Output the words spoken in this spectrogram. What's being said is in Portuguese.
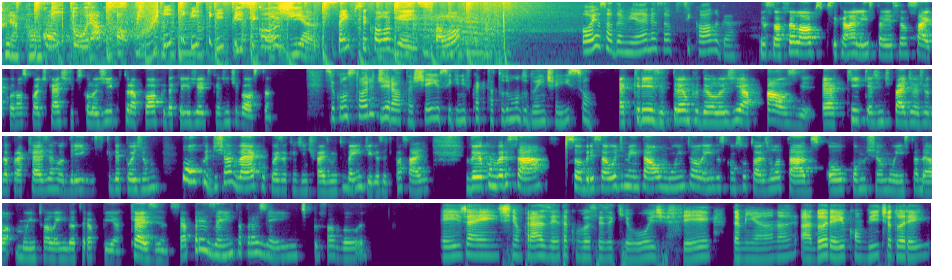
Cultura pop. Cultura pop. Psicologia. Sem psicologuês, falou? Oi, eu sou a Damiana, eu sou psicóloga. Eu sou a Felopes, psicanalista, e esse é o Psycho, nosso podcast de psicologia e cultura pop daquele jeito que a gente gosta. Se o consultório de geral tá cheio, significa que tá todo mundo doente, é isso? É crise, trampo, ideologia, pause. É aqui que a gente pede ajuda para Késia Rodrigues, que depois de um pouco de chaveco, coisa que a gente faz muito bem, diga-se de passagem, veio conversar sobre saúde mental muito além dos consultórios lotados, ou como chama o Insta dela, muito além da terapia. Késia, se apresenta para gente, por favor. Ei, gente, é um prazer estar com vocês aqui hoje, Fê, Damiana. Adorei o convite, adorei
